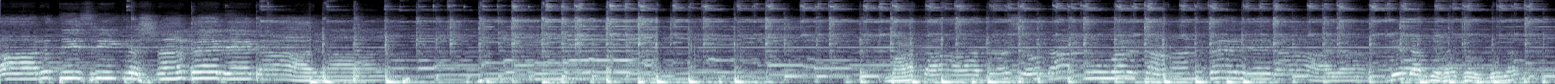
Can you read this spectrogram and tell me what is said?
આરતી શ્રી કૃષ્ણ ઘરે ગાયા બે દાબજે ભાઈ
